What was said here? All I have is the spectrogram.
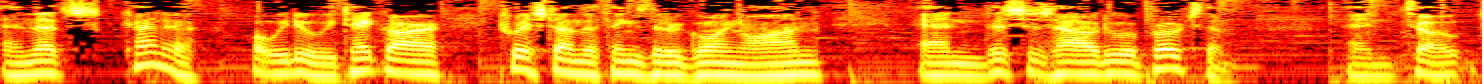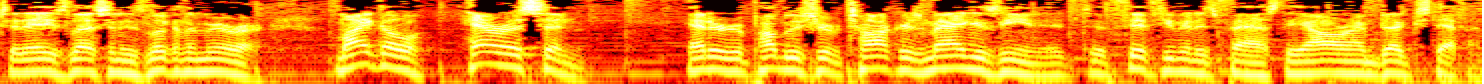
and that's kind of what we do. We take our twist on the things that are going on, and this is how to approach them. And so today's lesson is look in the mirror. Michael Harrison, editor publisher of Talkers Magazine. At uh, 50 minutes past the hour, I'm Doug Stephan.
